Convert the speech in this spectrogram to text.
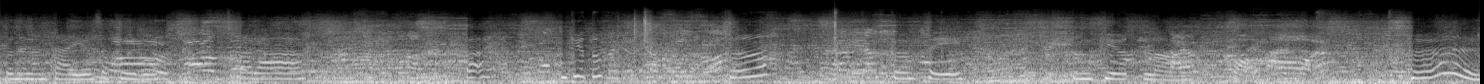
Dito na lang tayo sa cable. Para... Pa, ang cute oh. Huh? Cafe. Ang cute lang. Huh?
